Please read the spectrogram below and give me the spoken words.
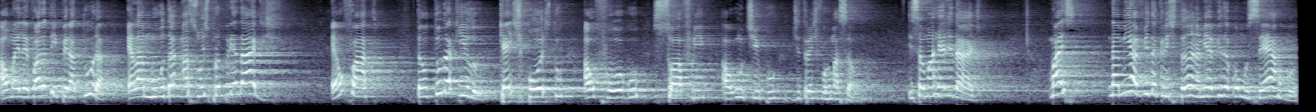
a uma elevada temperatura, ela muda as suas propriedades. É um fato. Então, tudo aquilo que é exposto ao fogo sofre algum tipo de transformação. Isso é uma realidade. Mas na minha vida cristã, na minha vida como servo,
